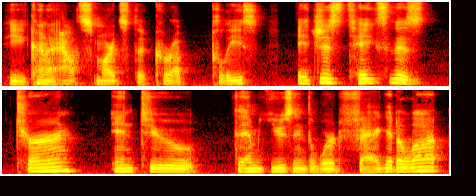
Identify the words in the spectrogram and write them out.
he kind of outsmarts the corrupt police, it just takes this turn into them using the word faggot a lot,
